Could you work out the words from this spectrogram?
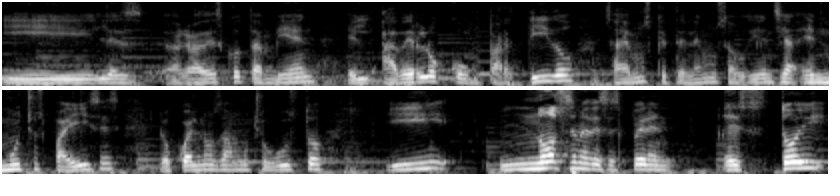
y les agradezco también el haberlo compartido. Sabemos que tenemos audiencia en muchos países, lo cual nos da mucho gusto y no se me desesperen. Estoy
